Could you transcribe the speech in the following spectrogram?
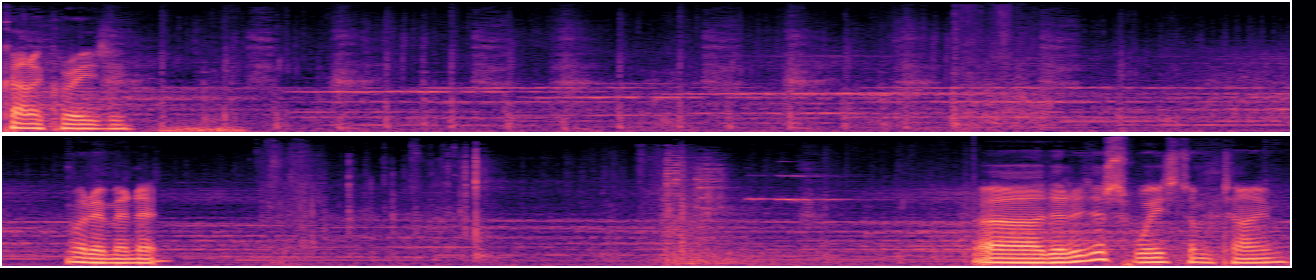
kind of crazy. Wait a minute. Uh, did I just waste some time?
